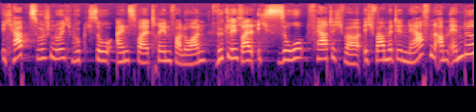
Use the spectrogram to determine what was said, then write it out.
Ich habe zwischendurch wirklich so ein, zwei Tränen verloren. Wirklich? Weil ich so fertig war. Ich war mit den Nerven am Ende.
